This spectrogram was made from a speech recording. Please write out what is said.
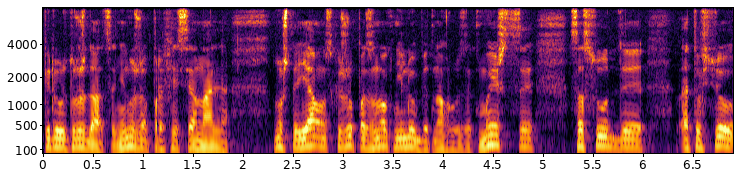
переутруждаться, не нужно профессионально. Потому что я вам скажу, позвонок не любит нагрузок. Мышцы, сосуды, это все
